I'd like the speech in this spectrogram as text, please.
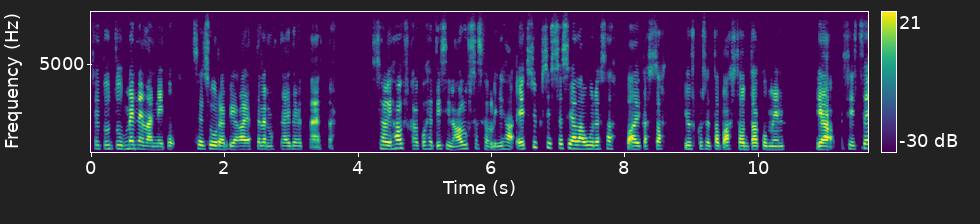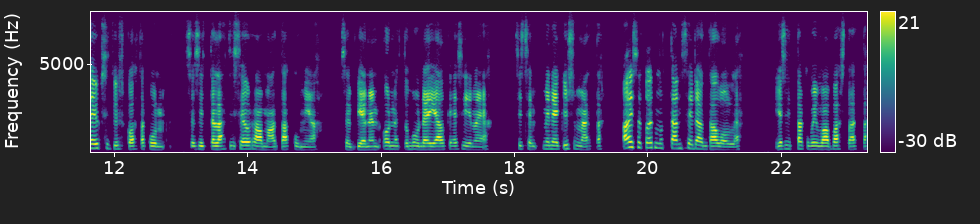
se tuntuu menevän niinku sen suurempia ajattelematta eteenpäin, että se oli hauskaa, kun heti siinä alussa se oli ihan eksyksissä siellä uudessa paikassa, just kun se tapahtui on Takumin. Ja sitten se yksityiskohta, kun se sitten lähti seuraamaan Takumia sen pienen onnettomuuden jälkeen siinä ja sitten se menee kysymään, että ai sä toit mut tämän sedän talolle. Ja sitten Takumi vaan vastaa, että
